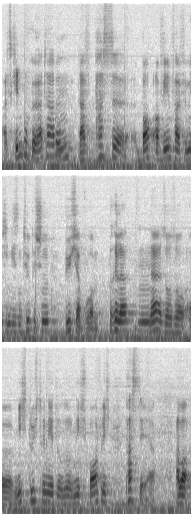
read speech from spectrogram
als Kind noch gehört habe, Mhm. da passte Bob auf jeden Fall für mich in diesen typischen Bücherwurm. Brille, Mhm. ne, so, so äh, nicht durchtrainiert, so so nicht sportlich, passte er. Aber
